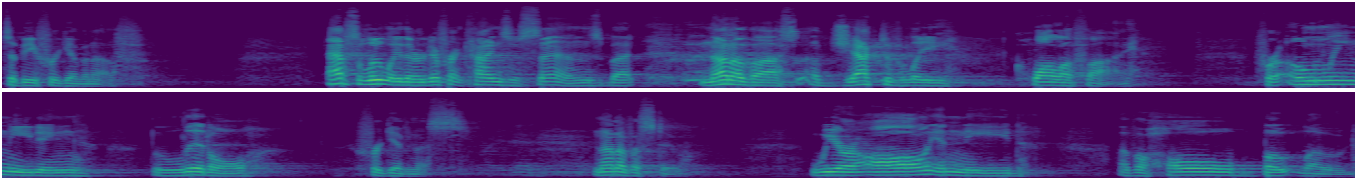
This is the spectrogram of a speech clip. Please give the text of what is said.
to be forgiven of. Absolutely, there are different kinds of sins, but none of us objectively qualify for only needing little forgiveness. None of us do. We are all in need of a whole boatload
